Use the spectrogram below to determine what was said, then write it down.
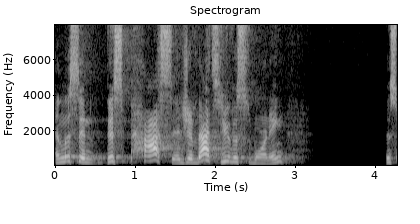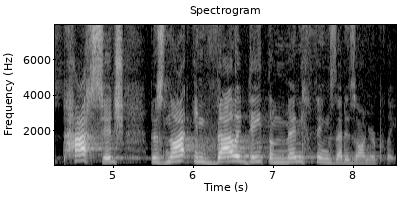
And listen, this passage, if that's you this morning, this passage does not invalidate the many things that is on your plate.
